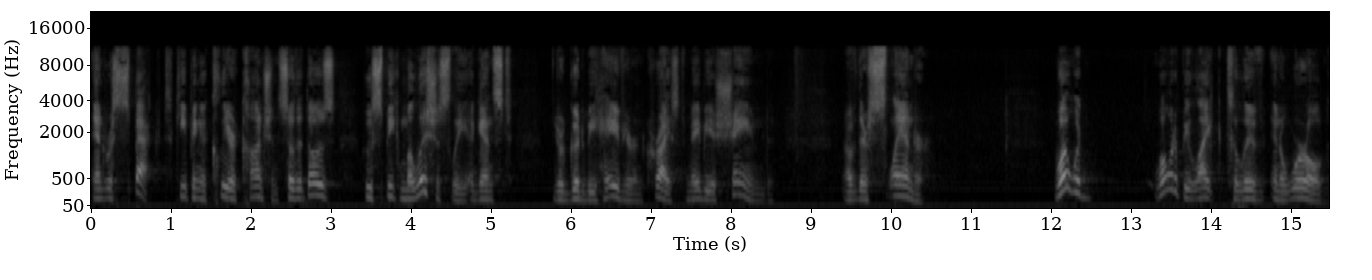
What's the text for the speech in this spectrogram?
and respect, keeping a clear conscience, so that those who speak maliciously against your good behavior in Christ may be ashamed of their slander. What would, what would it be like to live in a world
